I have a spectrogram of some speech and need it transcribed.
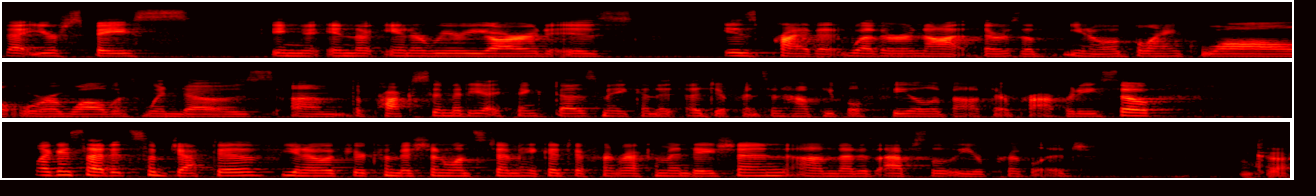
that your space in, in the, in a rear yard is, is private, whether or not there's a, you know, a blank wall or a wall with windows. Um, the proximity, I think, does make an, a difference in how people feel about their property. So, like I said, it's subjective. You know, if your commission wants to make a different recommendation, um, that is absolutely your privilege. Okay.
